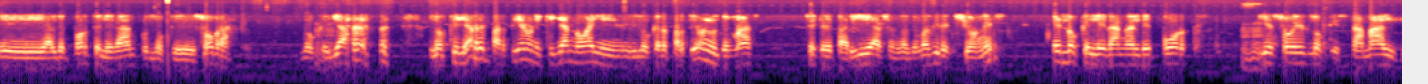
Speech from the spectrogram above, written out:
eh, al deporte le dan pues lo que sobra, lo que ya lo que ya repartieron y que ya no hay, y lo que repartieron las demás secretarías o en las demás direcciones es lo que le dan al deporte y eso es lo que está mal.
